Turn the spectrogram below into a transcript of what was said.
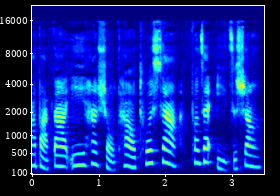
他把大衣和手套脱下，放在椅子上，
